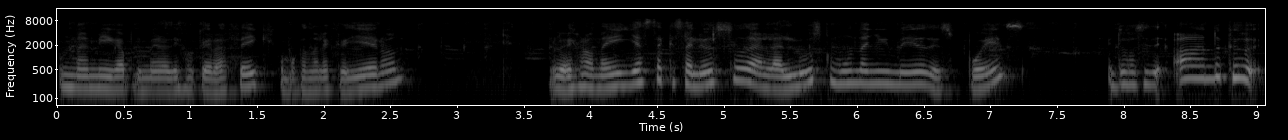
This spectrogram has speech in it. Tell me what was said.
una amiga primero dijo que era fake, como que no le creyeron, lo dejaron ahí, y hasta que salió esto a la luz como un año y medio después, entonces así de, ah, no, que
